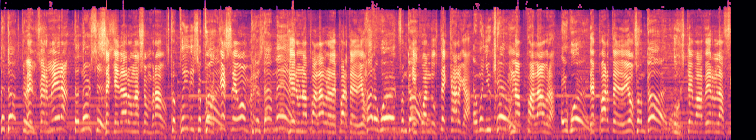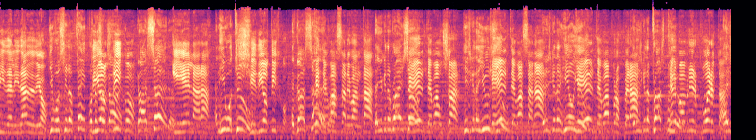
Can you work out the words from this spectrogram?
The la enfermera the nurses, se quedaron asombrados completely porque surprised ese hombre because that man tiene una palabra de parte de Dios. had a word from Y God. cuando usted carga And when you carry una palabra a word de parte de Dios, from God, usted va a ver la fidelidad de Dios. you will see the faithfulness Dios of God. dijo, God said, Y Él hará. and He will do. Si Dios dijo que te vas a levantar, that you're going to rise que Él te va a usar, He's use que you, Él te va a sanar, that He's heal you, que Él te va a that prosperar, He's prosper que Él you, va a abrir that puertas, He's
